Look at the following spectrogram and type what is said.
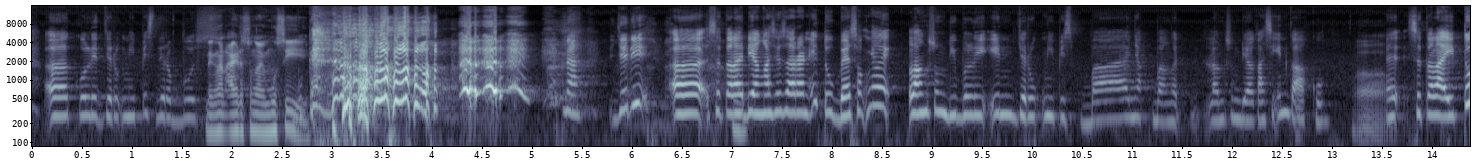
eh, kulit jeruk nipis direbus. Dengan air sungai Musi. Nah, jadi eh, setelah dia ngasih saran itu, besoknya langsung dibeliin jeruk nipis banyak banget, langsung dia kasihin ke aku. Eh, setelah itu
